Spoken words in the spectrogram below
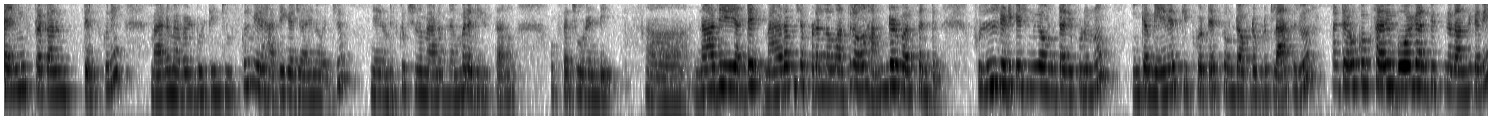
టైమింగ్స్ ప్రకారం తెలుసుకుని మేడం అవైలబిలిటీని చూసుకుని మీరు హ్యాపీగా జాయిన్ అవ్వచ్చు. నేను డిస్క్రిప్షన్లో మేడం నెంబర్ అది ఇస్తాను. ఒకసారి చూడండి. నాది అంటే మేడం చెప్పడంలో మాత్రం హండ్రెడ్ పర్సెంట్ ఫుల్ డెడికేషన్గా ఉంటారు ఇప్పుడును. ఇంకా మేమే స్కిప్ కొట్టేస్తూ ఉంటాం అప్పుడప్పుడు క్లాసులు. అంటే ఒక్కొక్కసారి బోర్గా అనిపిస్తుంది కదా అందుకని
